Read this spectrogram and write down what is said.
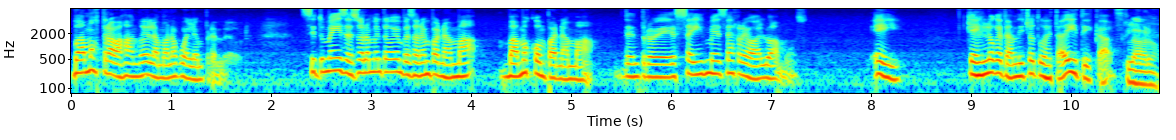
vamos trabajando de la mano con el emprendedor. Si tú me dices, solamente voy a empezar en Panamá, vamos con Panamá. Dentro de seis meses revaluamos. Ey, ¿qué es lo que te han dicho tus estadísticas? Claro.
